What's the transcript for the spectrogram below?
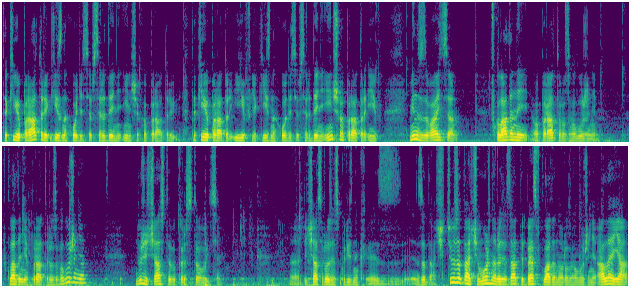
Такий оператор, який знаходиться всередині інших операторів, такий оператор if, який знаходиться всередині іншого оператора if, він називається вкладений оператор розгалуження. Вкладені оператори розгалуження дуже часто використовуються е, під час розв'язку різних е, задач. Цю задачу можна розв'язати без вкладеного розгалуження, але я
